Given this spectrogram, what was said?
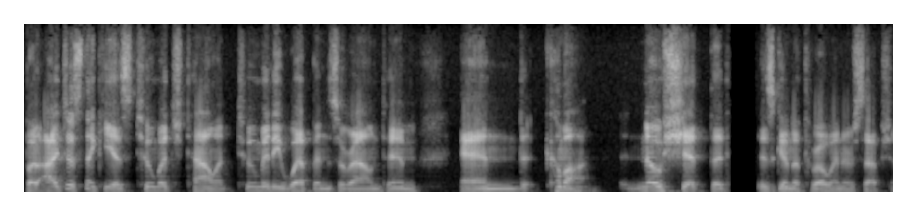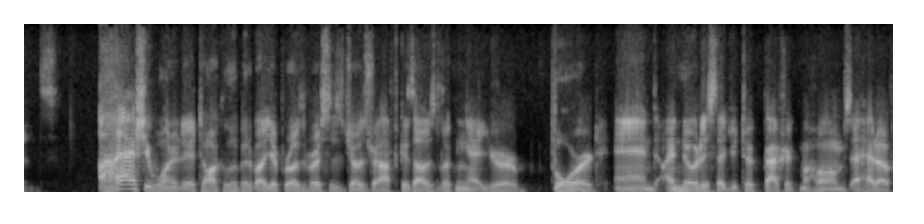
but I just think he has too much talent, too many weapons around him, and come on, no shit that is going to throw interceptions. I actually wanted to talk a little bit about your pros versus Joe's draft because I was looking at your board, and I noticed that you took Patrick Mahomes ahead of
